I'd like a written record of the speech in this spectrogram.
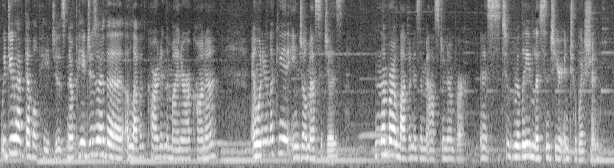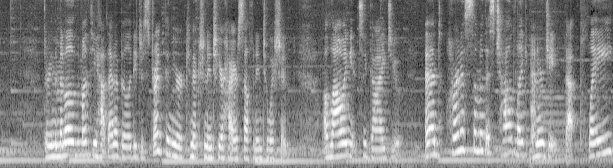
We do have double pages. Now, pages are the 11th card in the Minor Arcana, and when you're looking at angel messages, number 11 is a master number, and it's to really listen to your intuition. During the middle of the month, you have that ability to strengthen your connection into your higher self and intuition, allowing it to guide you. And harness some of this childlike energy, that play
